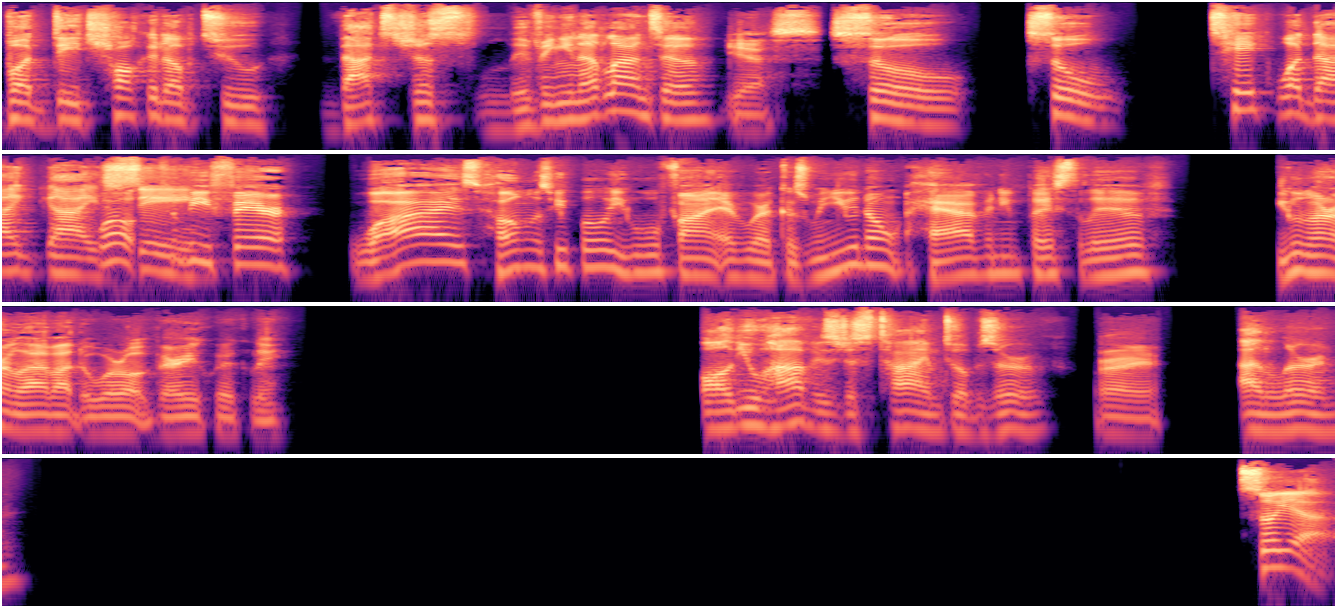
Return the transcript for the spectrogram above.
but they chalk it up to that's just living in Atlanta. Yes. So, so take what that guy Well, say. to be fair, wise homeless people you will find everywhere because when you don't have any place to live, you learn a lot about the world very quickly. all you have is just time to observe Right. and learn. So yeah,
